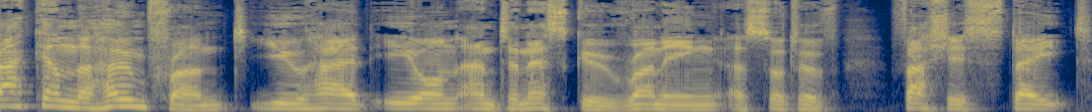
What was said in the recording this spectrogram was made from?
back on the home front, you had Ion Antonescu running a sort of fascist state,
